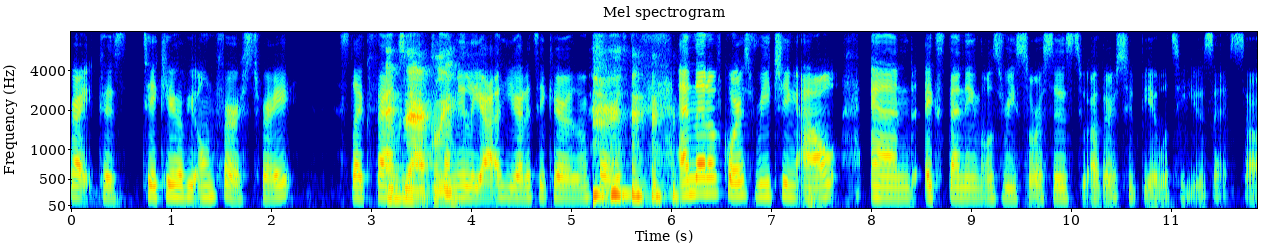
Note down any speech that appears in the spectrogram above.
Right. Because take care of your own first, right? It's like family, Exactly. familia. You got to take care of them first. And then, of course, reaching out and extending those resources to others who'd be able to use it. So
